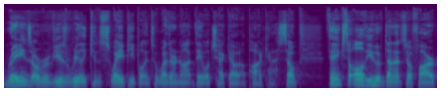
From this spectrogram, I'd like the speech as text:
ratings or reviews really can sway people into whether or not they will check out a podcast. So thanks to all of you who have done that so far.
